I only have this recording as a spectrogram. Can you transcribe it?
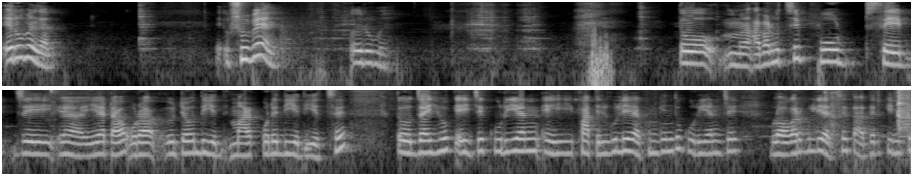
এ রুমে যান। শুবেন? ওই রুমে। তো আবার হচ্ছে ফুড সেভ যে ইয়েটা ওরা ওইটাও দিয়ে মার্ক করে দিয়ে দিয়েছে। তো যাই হোক, এই যে কোরিয়ান, এই ফাতিলগুলি এখন কিন্তু কোরিয়ান যে ব্লগারগুলি আছে, তাদের কিন্তু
